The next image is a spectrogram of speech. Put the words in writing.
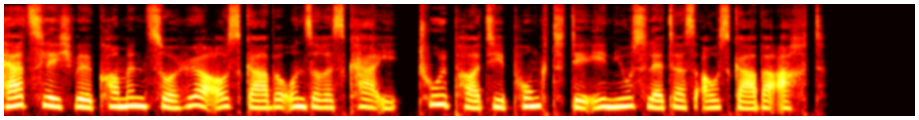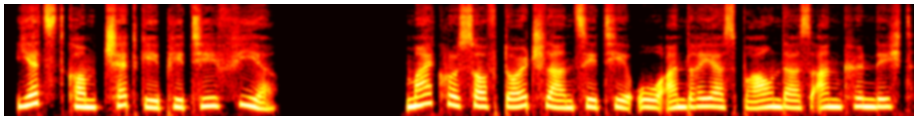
Herzlich willkommen zur Hörausgabe unseres KI-Toolparty.de Newsletters Ausgabe 8. Jetzt kommt ChatGPT 4. Microsoft Deutschland CTO Andreas Braunders ankündigt,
